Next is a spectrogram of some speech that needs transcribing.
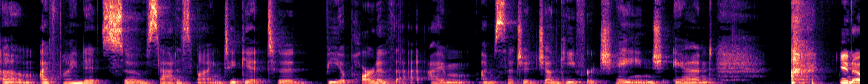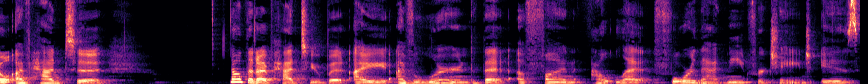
Um, I find it so satisfying to get to be a part of that. I'm I'm such a junkie for change, and you know I've had to not that I've had to, but I, I've learned that a fun outlet for that need for change is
